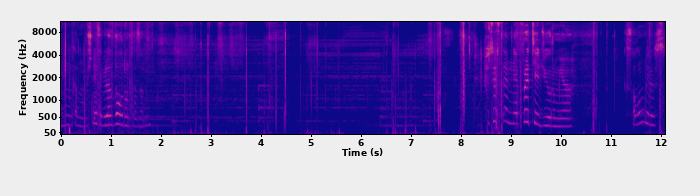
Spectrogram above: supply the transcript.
Odun, kalmamış. Neyse biraz da odun kazalım. Şu sesten nefret ediyorum ya. Kısalım biraz.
